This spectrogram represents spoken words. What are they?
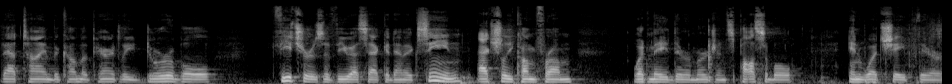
that time become apparently durable features of the U.S. academic scene actually come from what made their emergence possible and what shaped their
